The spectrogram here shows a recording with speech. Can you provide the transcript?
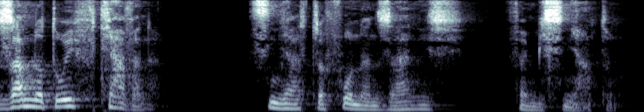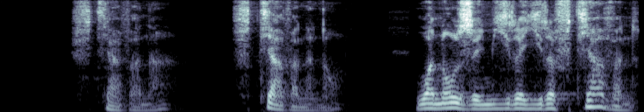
Izany no atao hoe fitiavana. Tsy niaritra foana an'izany izy fa misy ny antony. Fitiavana, fitiavana anao. Ho anao izay mihirahira fitiavana,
